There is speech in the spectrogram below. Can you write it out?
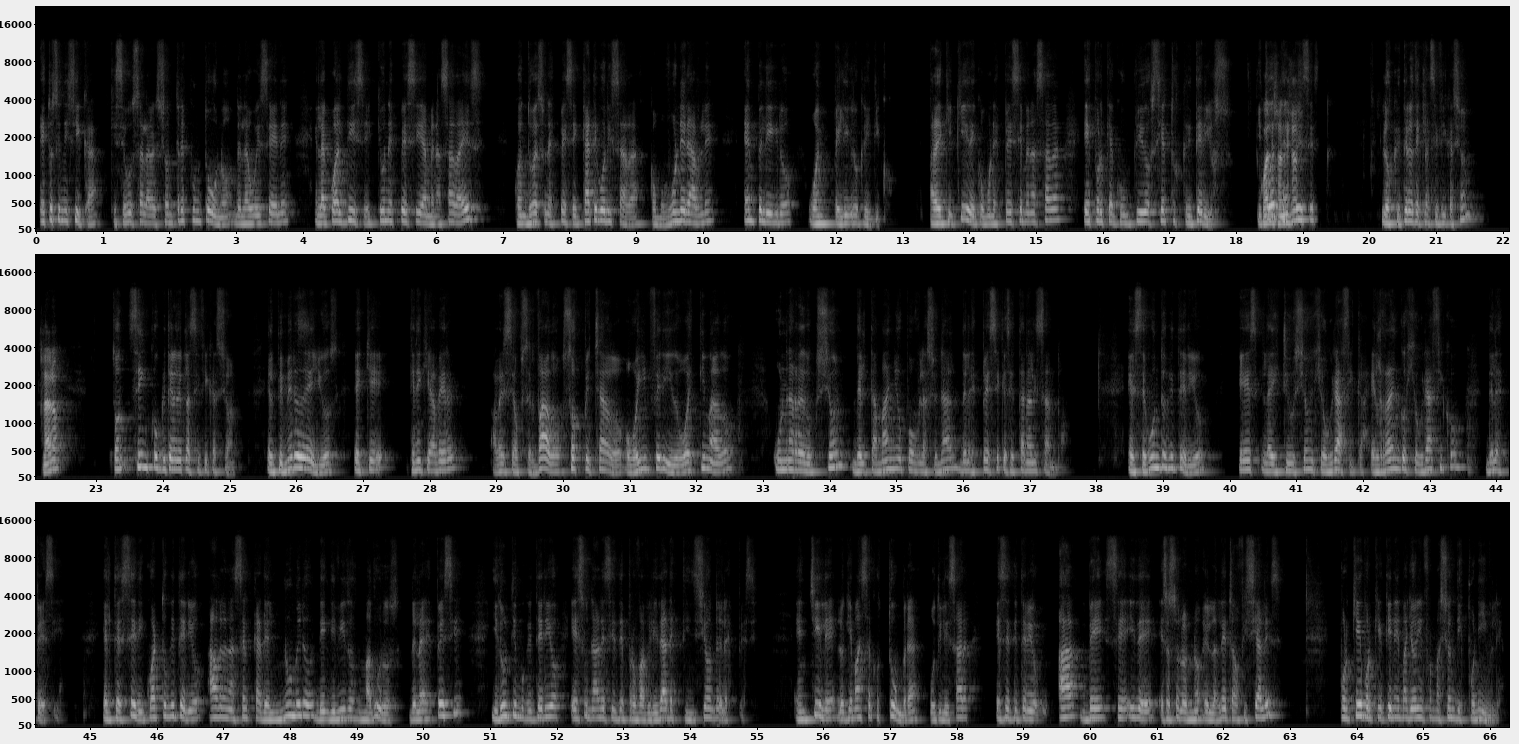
Esto significa que se usa la versión 3.1 de la UICN, en la cual dice que una especie amenazada es cuando es una especie categorizada como vulnerable, en peligro o en peligro crítico. Para que quede como una especie amenazada es porque ha cumplido ciertos criterios ¿Y ¿Cuáles son esos? Veces, los criterios de clasificación. Claro. Son cinco criterios de clasificación. El primero de ellos es que tiene que haber, haberse observado, sospechado o inferido o estimado una reducción del tamaño poblacional de la especie que se está analizando. El segundo criterio es la distribución geográfica, el rango geográfico de la especie. El tercer y cuarto criterio hablan acerca del número de individuos maduros de la especie y el último criterio es un análisis de probabilidad de extinción de la especie. En Chile, lo que más se acostumbra utilizar es el criterio A, B, C y D, esos son los, las letras oficiales. ¿Por qué? Porque tiene mayor información disponible.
